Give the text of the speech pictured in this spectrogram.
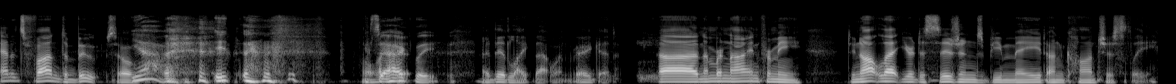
And it's fun to boot. So Yeah, it I like it. exactly. I did like that one. Very good. Uh, number nine for me. Do not let your decisions be made unconsciously.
